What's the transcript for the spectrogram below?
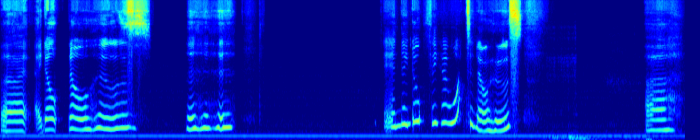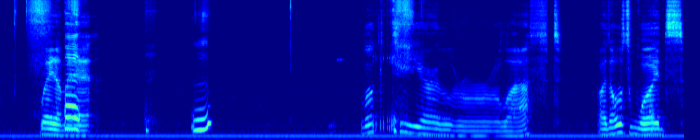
but I don't know whose. and I don't think I want to know whose. Uh, Wait a But- minute. mm, Look to your left. Are those woods?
